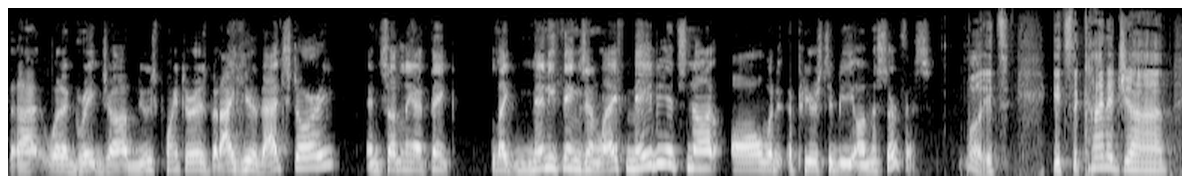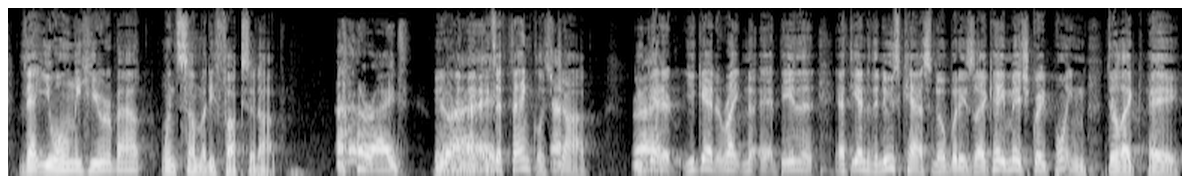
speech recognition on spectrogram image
that what a great job news pointer is, but I hear that story, and suddenly I think, like many things in life, maybe it's not all what it appears to be on the surface. Well, it's it's the kind of job that you only hear about when somebody fucks it up. right. You know what I mean? It's a thankless job. You Right. get it. You get it right. No, at the end of the, at the end of the newscast, nobody's like, "Hey, Mitch, great pointing." They're like, "Hey,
